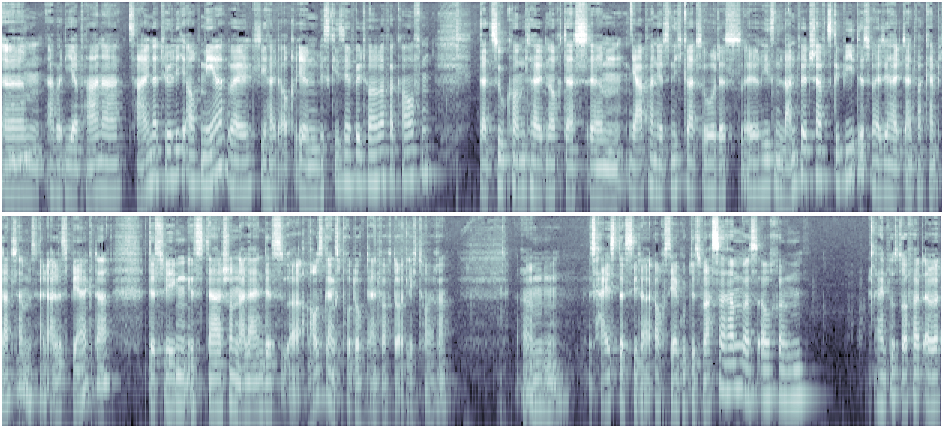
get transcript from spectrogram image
Ähm, mhm. Aber die Japaner zahlen natürlich auch mehr, weil sie halt auch ihren Whisky sehr viel teurer verkaufen. Dazu kommt halt noch, dass ähm, Japan jetzt nicht gerade so das äh, riesen Landwirtschaftsgebiet ist, weil sie halt einfach keinen Platz haben, ist halt alles Berg da. Deswegen ist da schon allein das äh, Ausgangsprodukt einfach deutlich teurer. Ähm, das heißt, dass sie da auch sehr gutes Wasser haben, was auch ähm, Einfluss drauf hat, aber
